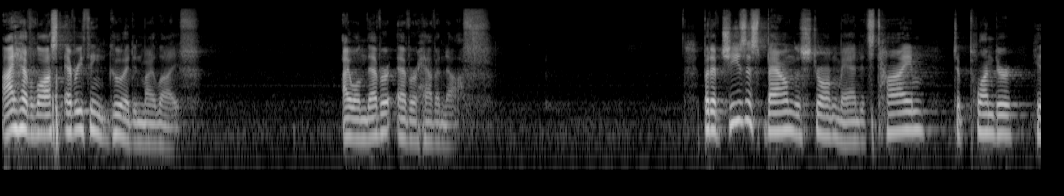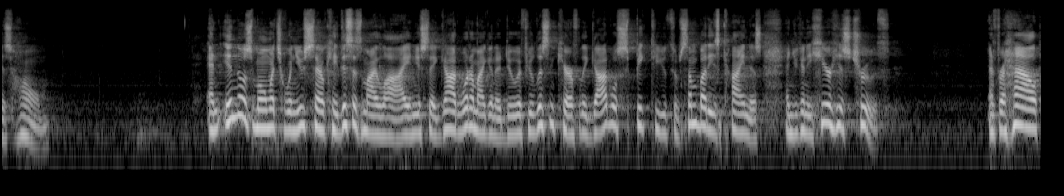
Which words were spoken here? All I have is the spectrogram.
I have lost everything good in my life. I will never, ever have enough. But if Jesus bound the strong man, it's time to plunder his home. And in those moments when you say, okay, this is my lie, and you say, God, what am I going to do? If you listen carefully, God will speak to you through somebody's kindness, and you're going to hear his truth. And for Hal,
